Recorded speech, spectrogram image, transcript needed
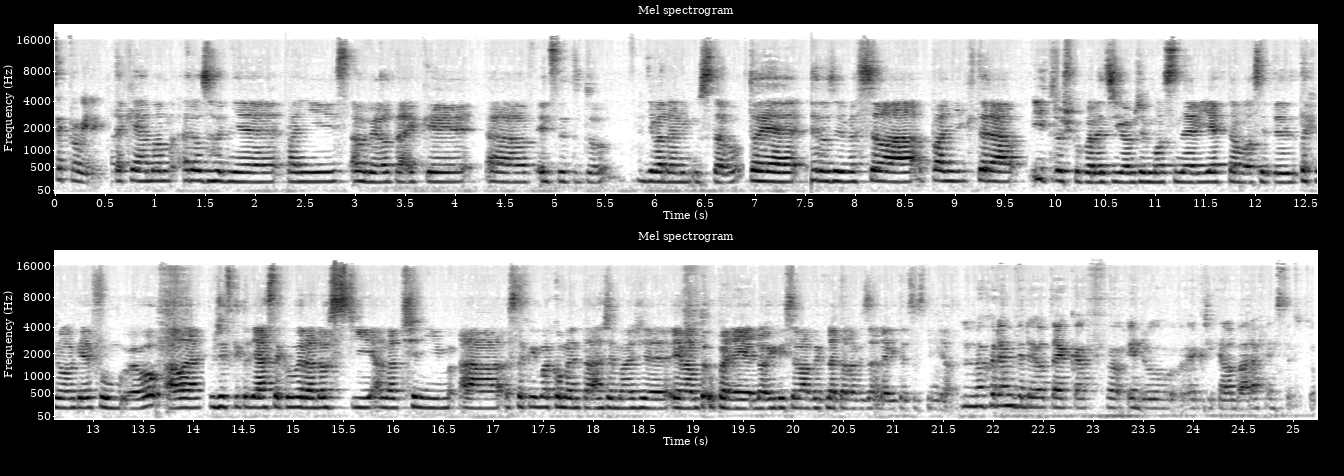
Tak povídej. Tak já mám rozhodně paní z audiotéky uh, v institutu v divadelním ústavu. To je hrozně veselá paní, která jí trošku podezřívám, že moc neví, jak tam vlastně ty technologie fungují, ale vždycky to dělá s takovou radostí a nadšením a s takovýma komentářema, že je vám to úplně jedno, i když se vám vypne televize a nevíte, co s tím dělat. Mimochodem videotéka v IDU, jak říkala Bára v institutu,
